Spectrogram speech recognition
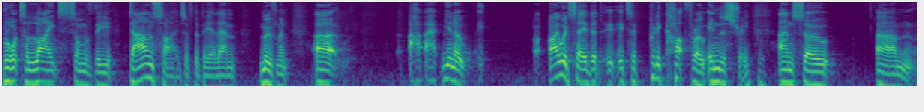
brought to light some of the downsides of the BLM movement, uh, I, you know, I would say that it's a pretty cutthroat industry, mm. and so um,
